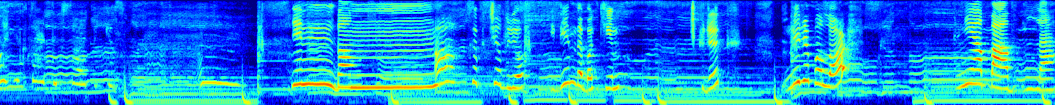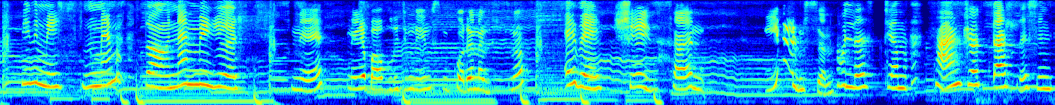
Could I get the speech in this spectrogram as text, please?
Ay ne kadar da güzel kız. Din dam. Ah kapı çalıyor. Gideyim de bakayım. Çıkırık. Merhabalar. Merhaba ablacığım benim ismim koronavirüs mü? Evet. Şey sen iyi biri misin? Ablacığım sen çok tatlısın.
